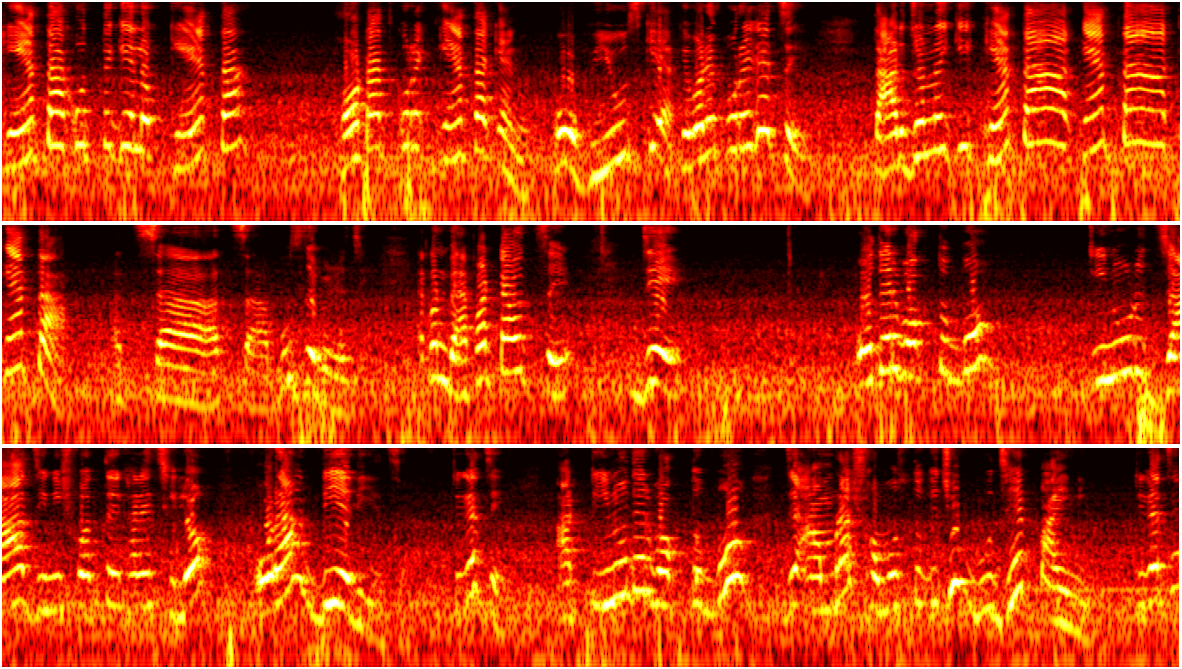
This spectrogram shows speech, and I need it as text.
ক্যাঁতা করতে গেল ক্যাঁতা হঠাৎ করে ক্যাঁতা কেন? ও ভিউজ কি একেবারে পড়ে গেছে? তার জন্যই কি ক্যাঁতা ক্যাঁতা ক্যাঁতা আচ্ছা আচ্ছা বুঝতে পেরেছি। এখন ব্যাপারটা হচ্ছে যে ওদের বক্তব্য, টিনুর যা জিনিসপত্র এখানে ছিল, ওরা দিয়ে দিয়েছে, ঠিক আছে? আর টিনুদের বক্তব্য যে আমরা সমস্ত কিছু বুঝে পাইনি, ঠিক আছে?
